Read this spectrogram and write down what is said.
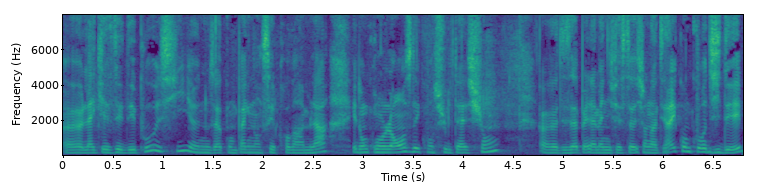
la Caisse des dépôts aussi nous accompagne dans ces programmes-là. Et donc, on lance des consultations, des appels à manifestation d'intérêt concours d'idées,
